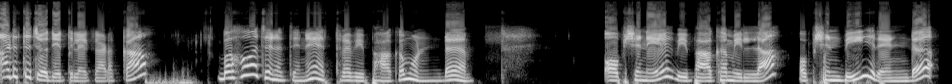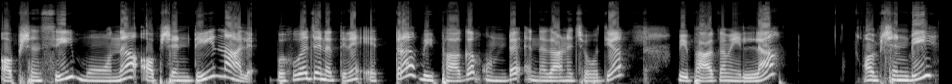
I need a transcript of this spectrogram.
അടുത്ത ചോദ്യത്തിലേക്ക് കടക്കാം. ബഹുവചനത്തിന് എത്ര വിഭാഗമുണ്ട്? ഓപ്ഷൻ എ വിഭാഗമില്ല. ഓപ്ഷൻ ബി രണ്ട്. ഓപ്ഷൻ സി മൂന്ന്. ഓപ്ഷൻ ഡി നാല്. ബഹുവചനത്തിന് എത്ര വിഭാഗം ഉണ്ട് എന്നതാണ് ചോദ്യം. വിഭാഗമില്ല. ഓപ്ഷൻ ബി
